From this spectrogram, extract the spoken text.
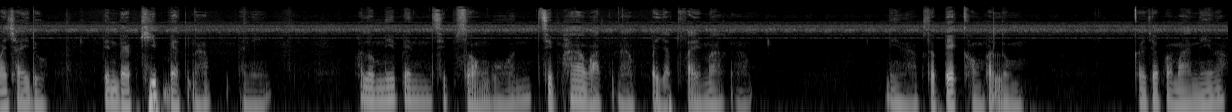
มาใช้ดู เป็นแบบคีบแบตนะครับ อันนี้ พัดลมนี้เป็น 12 โวลต์ 15 วัตต์นะครับ ประหยัดไฟมากนะครับ นี่นะครับสเปคของพัดลม ก็จะประมาณนี้เนาะ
